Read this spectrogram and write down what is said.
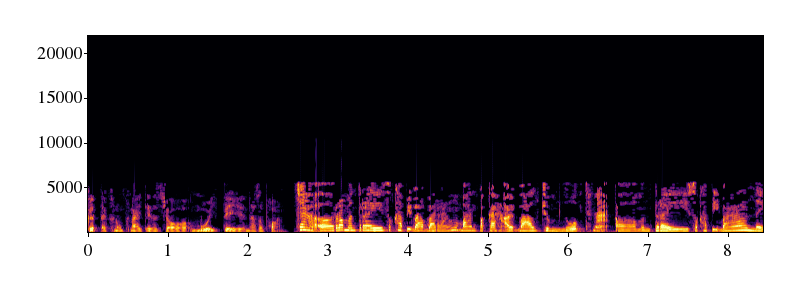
គិតតែក្នុងផ្នែកទេសចរមួយទេណាសុភ័ណ្ឌចារដ្ឋមន្ត្រីសុខាភិបាលបារាំងបានប្រកាសឲ្យបើកជំនួបថ្នាក់មន្ត្រីសុខាភិបាលនៃ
